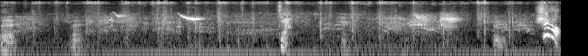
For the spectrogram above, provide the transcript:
哎。驾！师傅，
